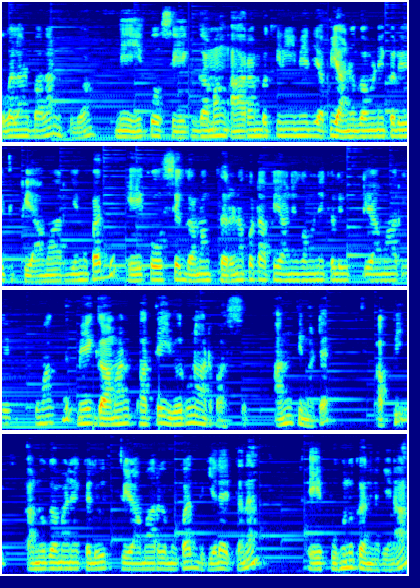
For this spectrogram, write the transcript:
ඔගලන්ට බලන්න පුළුවන්. මේ ඒකෝස්සේ ගමන් ආරම්භ කිරීමේදී අපි අනුගමනය කළ යුතු ක්‍රියාමාර්ගය මොකක්ද ඒ කෝස්සේ ගමන් කරනකොට අපි අනුගමනය කළ යුතු ක්‍රියාමාර්ගය කුමක්ද? මේ ගමන් පතේ ඉවරුණාට පස්සේ අන්තිමට අපි අනුගමනය කළ යුතු ක්‍රියාමාර්ග මොකක්ද කියලා එතන ඒ පුහුණු කරන කෙනා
